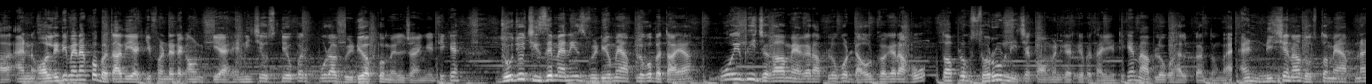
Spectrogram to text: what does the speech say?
एंड uh, ऑलरेडी मैंने आपको बता दिया कि फंडेड अकाउंट किया है। नीचे उसके ऊपर पूरा वीडियो आपको मिल जाएँगे ठीक है? जो जो चीज़ें मैंने इस वीडियो में आप लोगों को बताया कोई भी जगह में अगर आप लोगों को डाउट वगैरह हो तो आप लोग ज़रूर नीचे कमेंट करके बताइए ठीक है? मैं आप लोगों को हेल्प कर दूँगा। एंड नीचे ना दोस्तों मैं अपना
